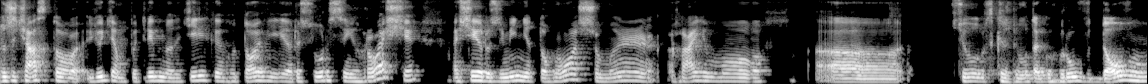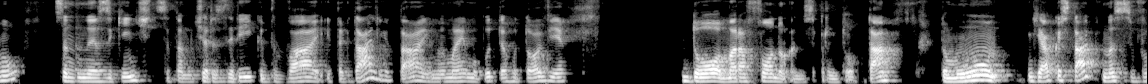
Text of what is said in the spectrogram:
Дуже часто людям потрібно не тільки готові ресурси і гроші, а ще й розуміння того, що ми граємо цю, скажімо так, гру вдовго. Це не закінчиться там через рік, два і так далі. Та і ми маємо бути готові до марафону, а не спринту. Та тому якось так у нас в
